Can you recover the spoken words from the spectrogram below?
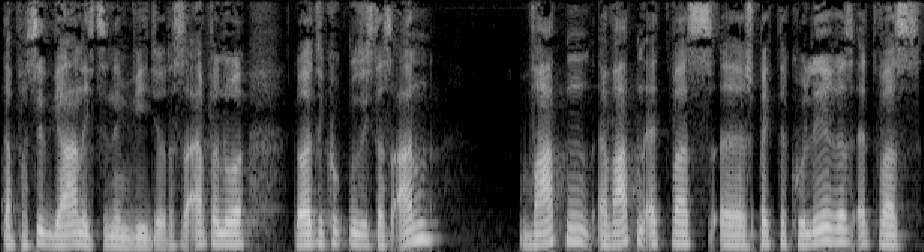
Da passiert gar nichts in dem Video. Das ist einfach nur, Leute gucken sich das an, warten, erwarten etwas äh, Spektakuläres, etwas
